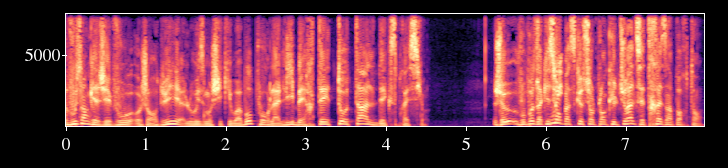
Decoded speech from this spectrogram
Vous engagez-vous aujourd'hui, Louise Mushikiwabo, pour la liberté totale d'expression? Je vous pose la question Oui. parce que sur le plan culturel, c'est très important.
